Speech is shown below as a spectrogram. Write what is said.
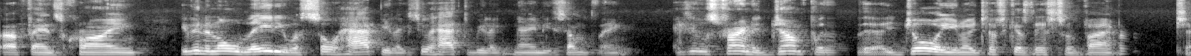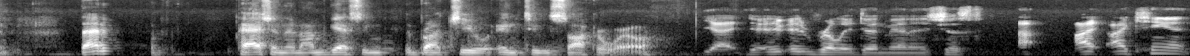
uh, fans crying. Even an old lady was so happy, like she had to be like ninety something, and she was trying to jump with the joy, you know, just because they survived. That passion that I'm guessing that brought you into soccer world. Yeah, it, it really did, man. It's just I, I I can't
